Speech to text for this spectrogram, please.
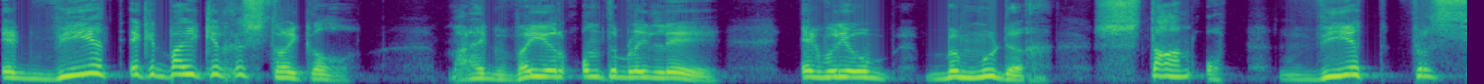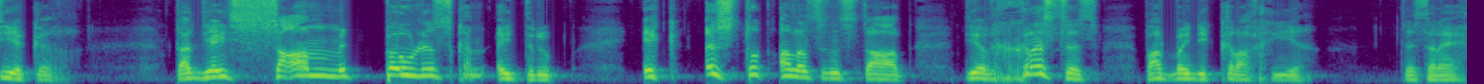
Ek weet ek het baie keer gestruikel maar ek weier om te bly lê. Ek wil jou bemoedig. Staan op. Weet verseker dat jy saam met Paulus kan uitroep. Ek is tot alles in staat deur Christus wat my die krag gee. Dis reg.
